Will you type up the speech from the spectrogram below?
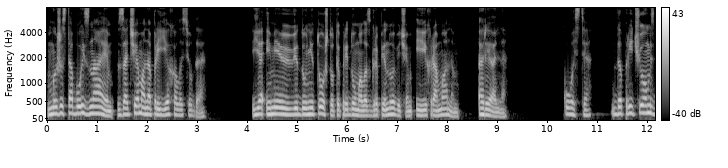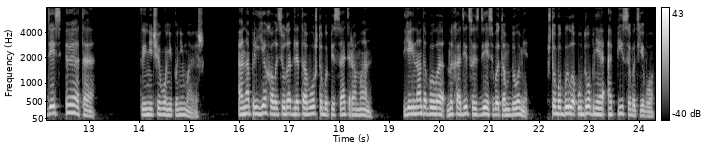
«Мы же с тобой знаем, зачем она приехала сюда. Я имею в виду не то, что ты придумала с Грапиновичем и их романом, а реально. Костя, да при чем здесь это? Ты ничего не понимаешь. Она приехала сюда для того, чтобы писать роман. Ей надо было находиться здесь, в этом доме, чтобы было удобнее описывать его,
